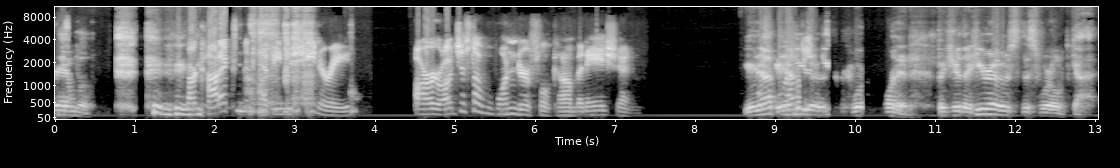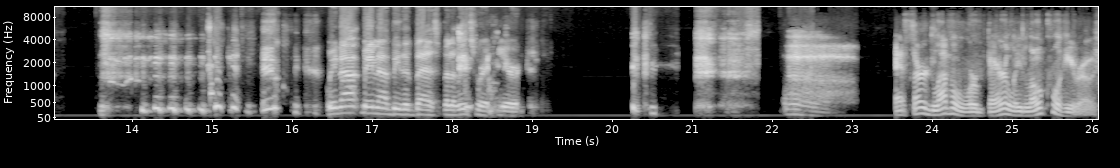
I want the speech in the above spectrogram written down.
example. Narcotics and heavy machinery are just a wonderful combination. You're not the You're not- heroes this world wanted, but you're the heroes this world got. we not may not be the best, but at least we're here. At third level, we're barely local heroes.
